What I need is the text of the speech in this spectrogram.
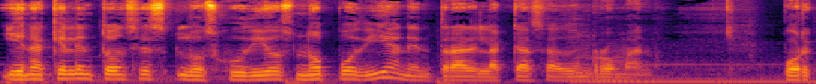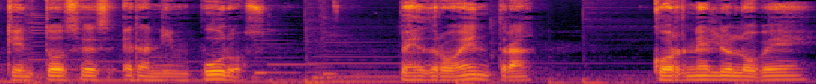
y en aquel entonces los judíos no podían entrar en la casa de un romano, porque entonces eran impuros. Pedro entra, Cornelio lo ve,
